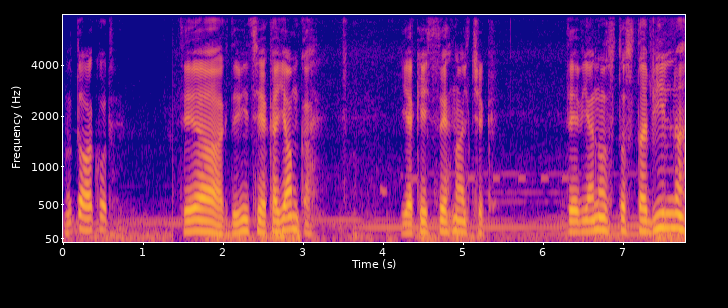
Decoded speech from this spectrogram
Ну так от. Так, дивіться, яка ямка. Якийсь сигнальчик. 90 стабільно.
